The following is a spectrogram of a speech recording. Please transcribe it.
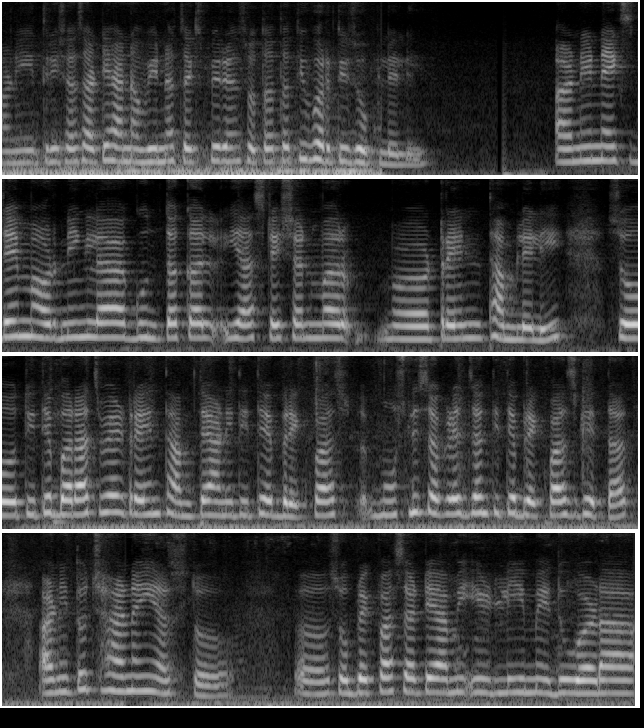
आणि त्रिशासाठी हा नवीनच एक्सपिरियन्स होता तर ती वरती झोपलेली. आणि नेक्स्ट डे मॉर्निंगला गुंतकल या स्टेशनवर ट्रेन थांबलेली. सो तिथे बराच वेळ ट्रेन थांबते आणि तिथे ब्रेकफास्ट मोस्टली सगळेच जण तिथे ब्रेकफास्ट घेतात आणि तो छानही असतो. सो ब्रेकफास्टसाठी आम्ही इडली मेदूवडा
